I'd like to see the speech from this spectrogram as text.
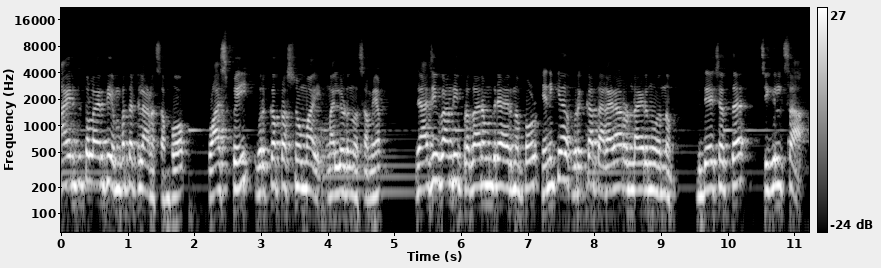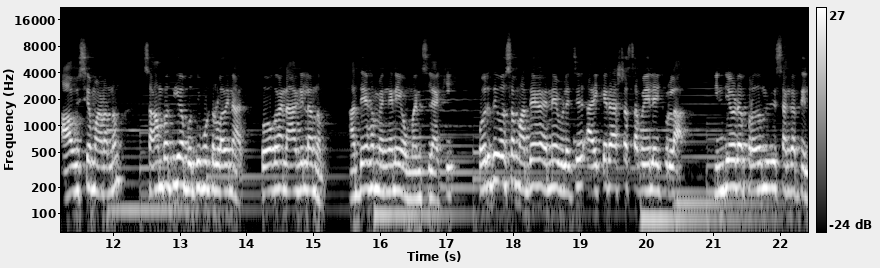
ആയിരത്തി തൊള്ളായിരത്തി എൺപത്തെട്ടിലാണ് സംഭവം വാജ്പേയി വൃക്ക പ്രശ്നവുമായി മല്ലിടുന്ന സമയം. രാജീവ് ഗാന്ധി പ്രധാനമന്ത്രിയായിരുന്നപ്പോൾ എനിക്ക് വൃക്ക തകരാറുണ്ടായിരുന്നുവെന്നും വിദേശത്ത് ചികിത്സ ആവശ്യമാണെന്നും സാമ്പത്തിക ബുദ്ധിമുട്ടുള്ളതിനാൽ പോകാനാകില്ലെന്നും അദ്ദേഹം എങ്ങനെയോ മനസ്സിലാക്കി. ഒരു ദിവസം അദ്ദേഹം എന്നെ വിളിച്ച് ഐക്യരാഷ്ട്ര സഭയിലേക്കുള്ള ഇന്ത്യയുടെ പ്രതിനിധി സംഘത്തിൽ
